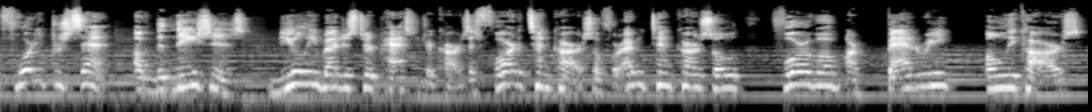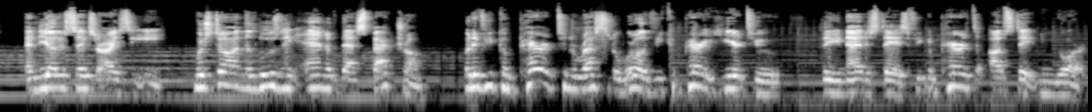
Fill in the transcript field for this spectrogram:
40% of the nation's newly registered passenger cars. That's four out of 10 cars. So for every 10 cars sold, four of them are battery-only cars, and the other six are ICE. We're still on the losing end of that spectrum but if you compare it to the rest of the world, if you compare it here to the United States, if you compare it to upstate New York,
